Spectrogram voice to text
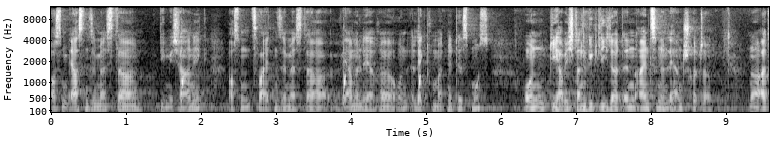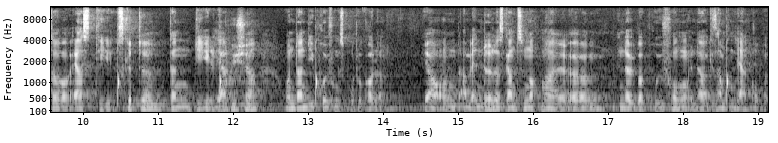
Aus dem ersten Semester die Mechanik, aus dem zweiten Semester Wärmelehre und Elektromagnetismus und die habe ich dann gegliedert in einzelne Lernschritte. Ne, also erst die Skripte, dann die Lehrbücher und dann die Prüfungsprotokolle. Ja, und am Ende das Ganze nochmal ähm, in der Überprüfung in der gesamten Lerngruppe.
